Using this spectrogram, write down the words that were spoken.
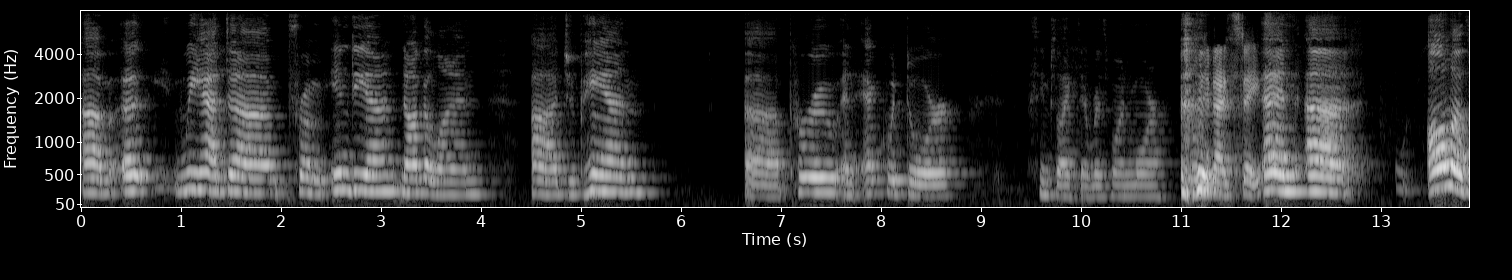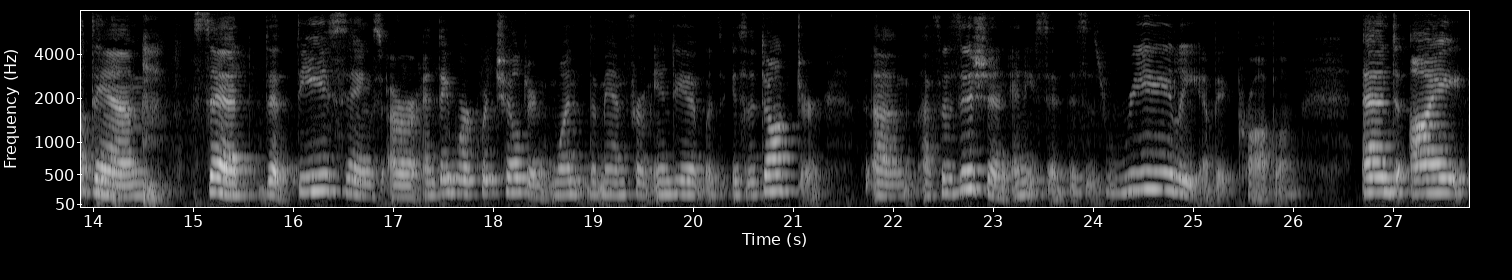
Um, uh, we had uh, from India, Nagaland, uh, Japan, uh, Peru, and Ecuador. Seems like there was one more. the United States. and uh, all of them said that these things are, and they work with children. One, the man from India was is a doctor, um, a physician, and he said this is really a big problem. And I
